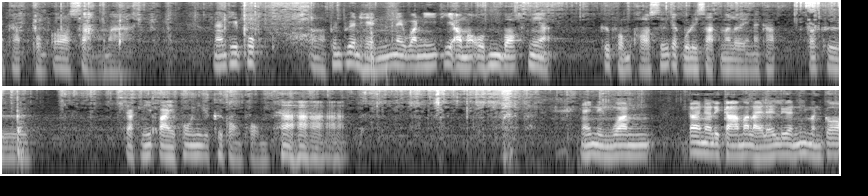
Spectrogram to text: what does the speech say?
นะครับ ผมก็สั่งมา นั้นที่พวกเพื่อนๆเห็นในวันนี้ที่เอามา Open Box เนี่ยคือผมขอซื้อจากบริษัทมาเลยนะครับ ก็คือจากนี้ไปพวกนี้ก็คือของผม ในหนึ่งวันได้นาฬิกามาหลายหลายเรือนนี่มันก็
